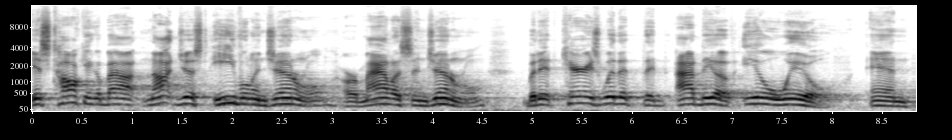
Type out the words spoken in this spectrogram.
it's talking about not just evil in general or malice in general, but it carries with it the idea of ill will and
